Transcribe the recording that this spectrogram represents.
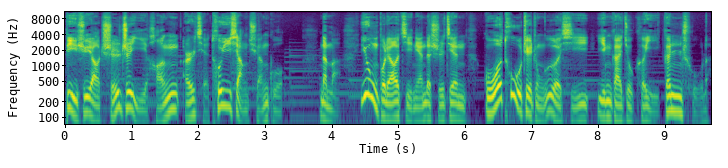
必须要持之以恒，而且推向全国。那么，用不了几年的时间，国兔这种恶习应该就可以根除了。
